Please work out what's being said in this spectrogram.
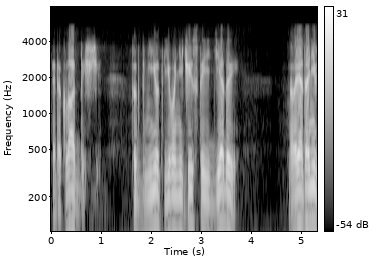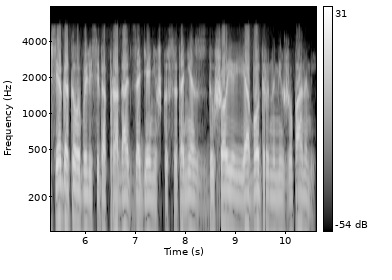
Это кладбище. Тут гниют его нечистые деды, Говорят, они все готовы были себя продать за денежку сатане с душою и ободранными жупанами.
